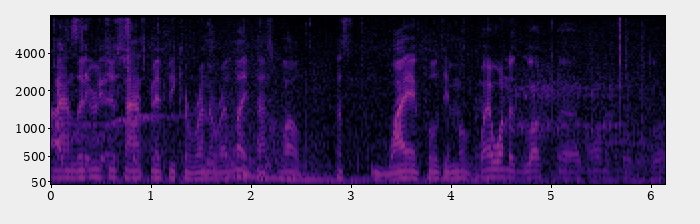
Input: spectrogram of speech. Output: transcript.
I I just literally just asked me if he could run a red light. That's wow. That's why I pulled him over. Might want to lock. Uh, might want to close the door.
